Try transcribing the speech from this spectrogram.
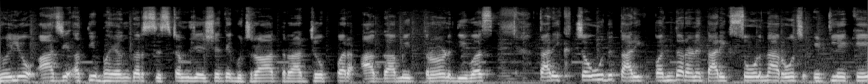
જોઈ લો આ જે અતિ ભયંકર સિસ્ટમ જે છે તે ગુજરાત રાજ્ય ઉપર આગામી ત્રણ દિવસ, તારીખ ચૌદ, તારીખ પંદર અને તારીખ સોળના રોજ એટલે કે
